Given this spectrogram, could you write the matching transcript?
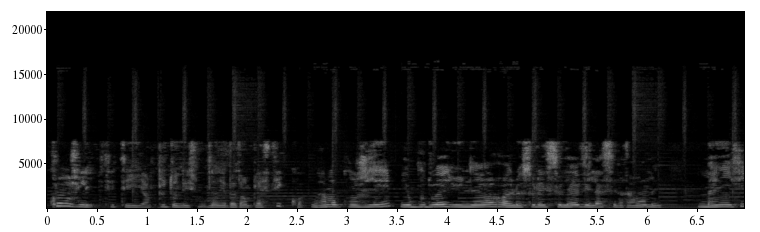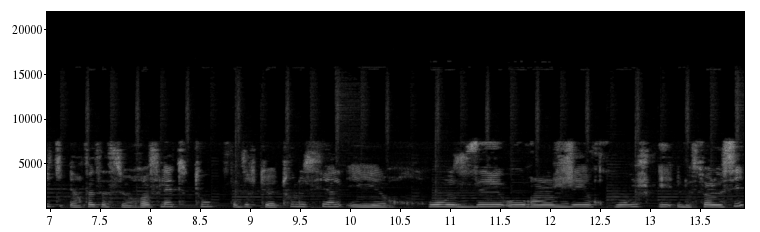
congelés. C'était un peu dans des, dans bottes en plastique, quoi. Vraiment congelés. Et au bout d'une heure, le soleil se lève et là, c'est vraiment magnifique. Et en fait, ça se reflète tout. C'est-à-dire que tout le ciel est rosé, orangé, rouge et le sol aussi.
